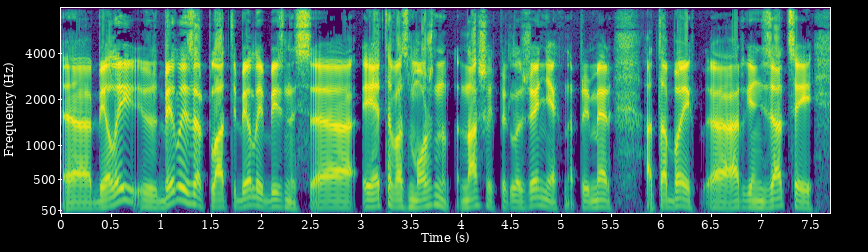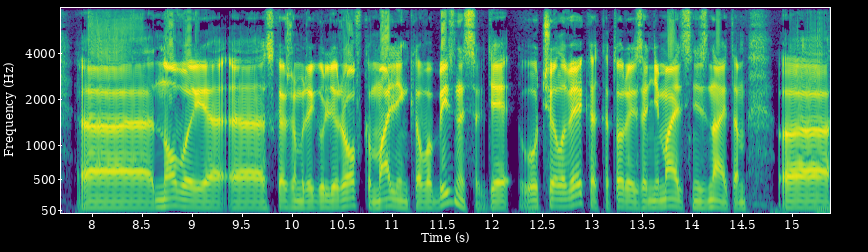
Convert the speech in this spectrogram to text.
белый, белые зарплаты, белый бизнес. И это возможно в наших предложениях, например, от обоих организаций новая, скажем, регулировка маленького бизнеса, где у человека, который занимается, не знаю, там, Э,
